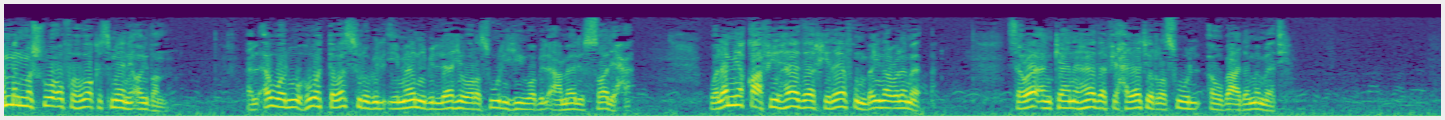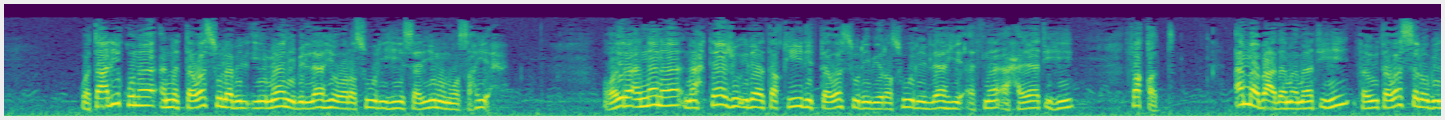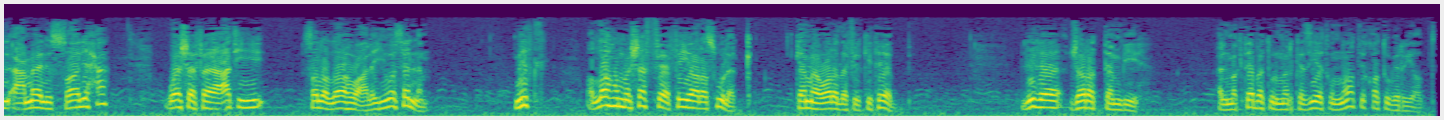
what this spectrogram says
أما المشروع فهو قسمان أيضا. الأول هو التوسل بالإيمان بالله ورسوله وبالأعمال الصالحة ولم يقع في هذا خلاف بين العلماء سواء كان هذا في حياة الرسول أو بعد مماته. وتعليقنا أن التوسل بالإيمان بالله ورسوله سليم وصحيح غير أننا نحتاج إلى تقييد التوسل برسول الله أثناء حياته فقط أما بعد مماته فيتوسل بالأعمال الصالحة وشفاعته صلى الله عليه وسلم. مثل اللهم شفع في رسولك كما ورد في الكتاب. لذا جرى التنبيه المكتبة المركزية الناطقة بالرياض.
